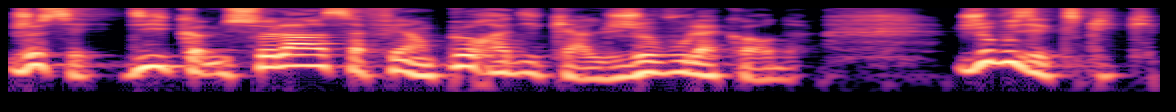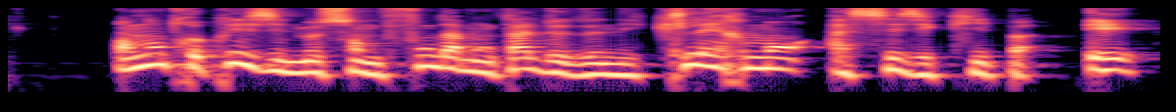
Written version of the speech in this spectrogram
Je sais, dit comme cela, ça fait un peu radical, je vous l'accorde. Je vous explique. En entreprise, il me semble fondamental de donner clairement à ses équipes et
